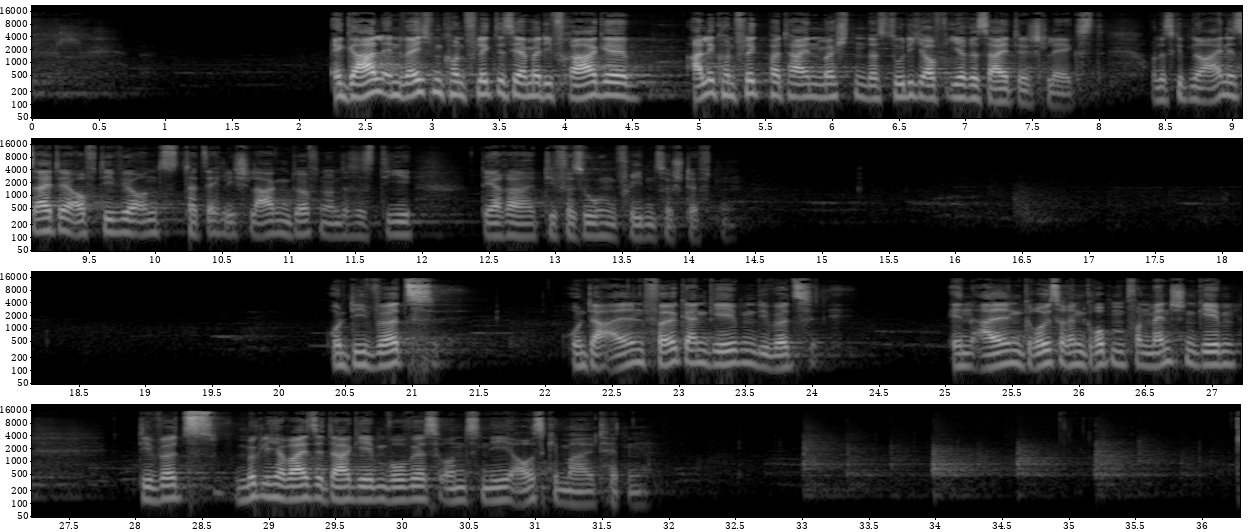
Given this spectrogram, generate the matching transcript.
egal in welchem Konflikt, ist ja immer die Frage, alle Konfliktparteien möchten, dass du dich auf ihre Seite schlägst. Und es gibt nur eine Seite, auf die wir uns tatsächlich schlagen dürfen, und das ist die derer, die versuchen, Frieden zu stiften. Und die wird es unter allen Völkern geben, die wird es in allen größeren Gruppen von Menschen geben, die wird es möglicherweise da geben, wo wir es uns nie ausgemalt hätten.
